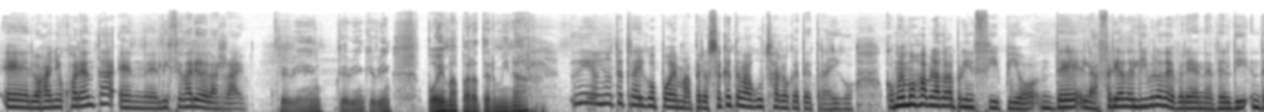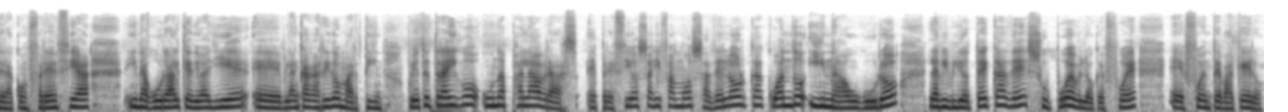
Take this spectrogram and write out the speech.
en los años 40 en el diccionario de la RAE. Qué bien, qué bien, qué bien. Poema para terminar hoy no te traigo poema, pero sé que te va a gustar lo que te traigo. Como hemos hablado al principio de la Feria del Libro de Brenes, de la conferencia inaugural que dio allí eh, Blanca Garrido Martín, pues yo te traigo unas palabras eh, preciosas y famosas de Lorca cuando inauguró la biblioteca de su pueblo, que fue eh, Fuente Vaquero.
